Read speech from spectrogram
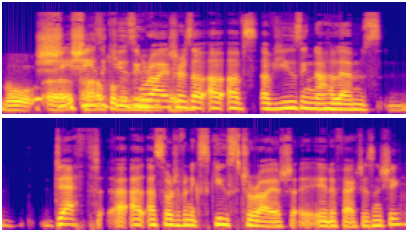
more. Uh, she, she's accusing rioters of, of, of using Nahalem's death as sort of an excuse to riot, in effect, isn't she?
